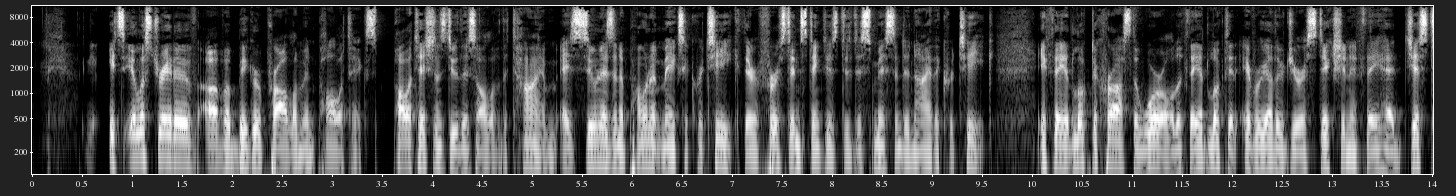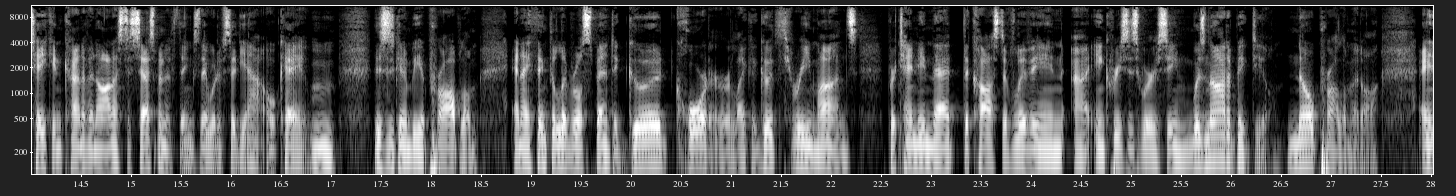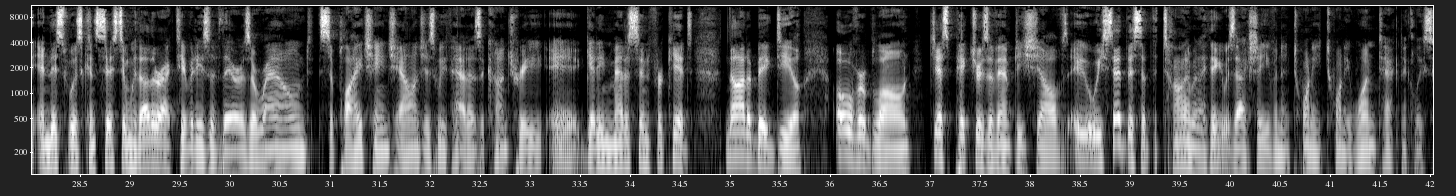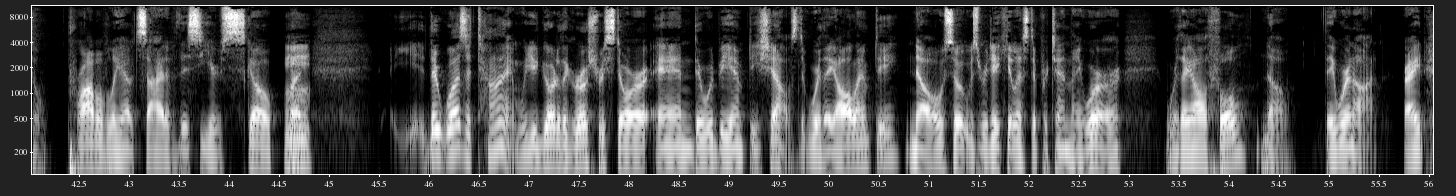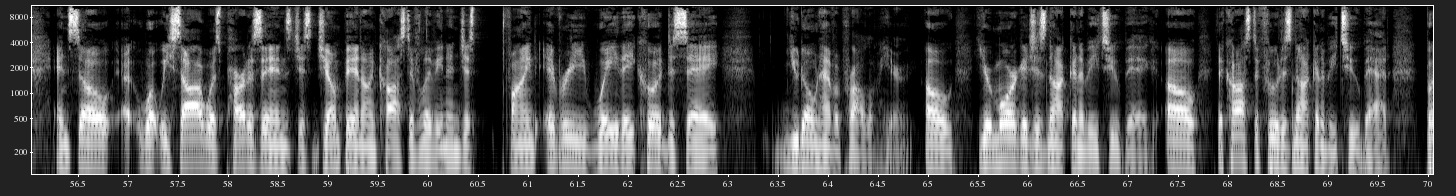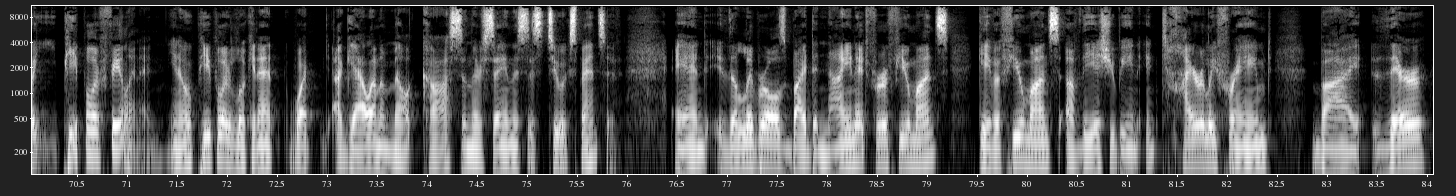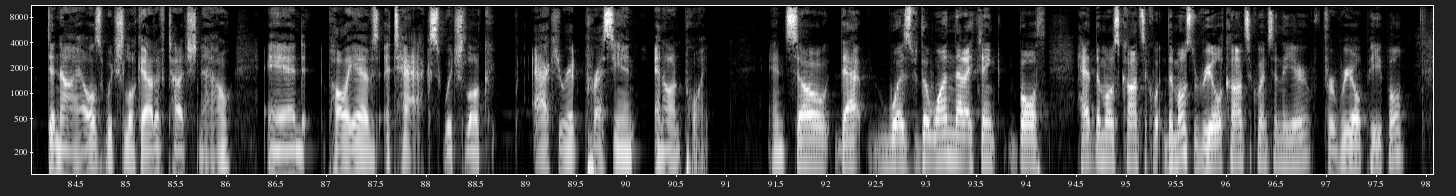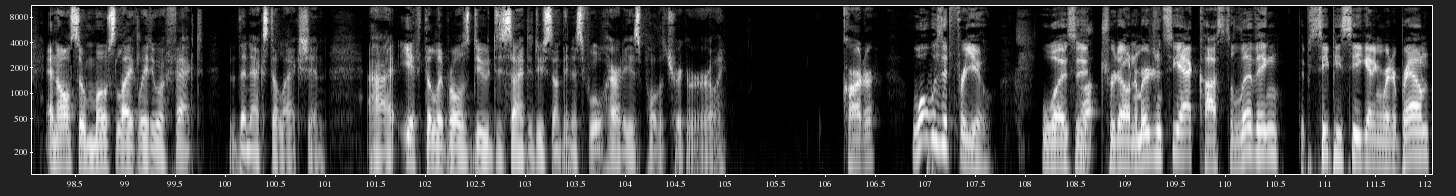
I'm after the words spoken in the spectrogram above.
it's illustrative of a bigger problem in politics. Politicians do this all of the time. As soon as an opponent makes a critique, their first instinct is to dismiss and deny the critique. If they had looked across the world, if they had looked at every other jurisdiction, if they had just taken kind of an honest assessment of things, they would have said, yeah, okay, mm, this is going to be a problem. And I think the Liberals spent a good quarter, like a good three months, pretending that the cost of living uh, increases we were seeing was not a big deal. No problem at all. And, and this was consistent with other activities of theirs around supply chain challenges we've had as a country, uh, getting medicine for kids. Not a big deal. Overblown. Just pictures of empty shelves. Uh, We said this at the time, and I think it was actually even in 2021, technically, so probably outside of this year's scope. But there was a time where you'd go to the grocery store and there would be empty shelves. Were they all empty? No. So it was ridiculous to pretend they were. Were they all full? No, they were not. Right. And so uh, what we saw was partisans just jump in on cost of living and just find every way they could to say, you don't have a problem here. Oh, your mortgage is not going to be too big. Oh, the cost of food is not going to be too bad. But people are feeling it. You know, people are looking at what a gallon of milk costs and they're saying this is too expensive. And the liberals, by denying it for a few months, gave a few months of the issue being entirely framed by their denials, which look out of touch now, and Poilievre's attacks, which look accurate, prescient, and on point. And so that was the one that I think both had the most consequent, the most real consequence in the year for real people, and also most likely to affect the next election uh, if the Liberals do decide to do something as foolhardy as pull the trigger early. Carter, what was it for you? Was it Trudeau and Emergency Act, cost of living, the CPC getting rid of Brown,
